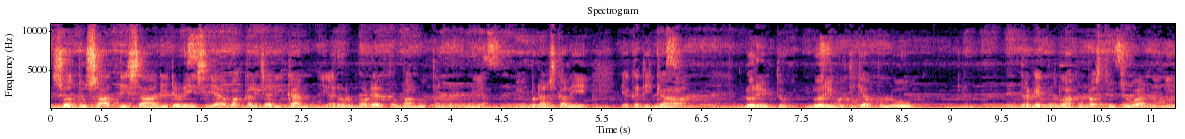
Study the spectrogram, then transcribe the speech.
suatu saat desa di Indonesia bakal dijadikan ya role model pembangunan dunia. Yang benar sekali ya ketika 2030 ya, terkait dengan 18 tujuan ini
